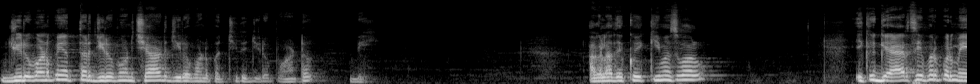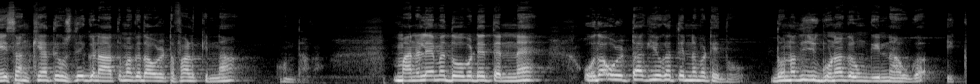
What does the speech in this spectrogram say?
0.75 0.66 0.25 ਤੇ 0.20 ਅਗਲਾ ਦੇਖੋ 21ਵਾਂ ਸਵਾਲ। ਇੱਕ ਗੈਰ ਸਿਫਰ ਪਰਮੇਸ਼ ਸੰਖਿਆ ਤੇ ਉਸਦੇ ਗੁਣਾਤਮਕ ਦਾ ਉਲਟ ਫਲ ਕਿੰਨਾ ਹੁੰਦਾ ਗਾ? ਮੰਨ ਲਿਆ ਮੈਂ 2/3 ਹੈ, ਉਹਦਾ ਉਲਟਾ ਕੀ ਹੋਗਾ 3/2 ਦੋਨਾਂ ਦੀ ਜੇ ਗੁਣਾ ਕਰੂੰਗੀ, ਇੰਨਾ ਆਊਗਾ 1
